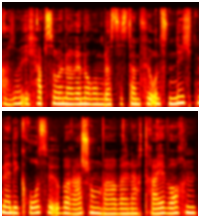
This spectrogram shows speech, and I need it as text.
also ich habe so in Erinnerung, dass das dann für uns nicht mehr die große Überraschung war, weil nach drei Wochen,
